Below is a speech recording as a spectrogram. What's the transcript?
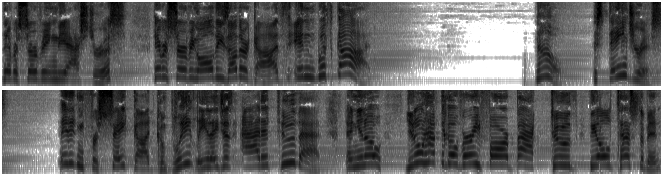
They were serving the Ashtoreths. They were serving all these other gods in with God. No, it's dangerous. They didn't forsake God completely. They just added to that. And you know, you don't have to go very far back to the Old Testament.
